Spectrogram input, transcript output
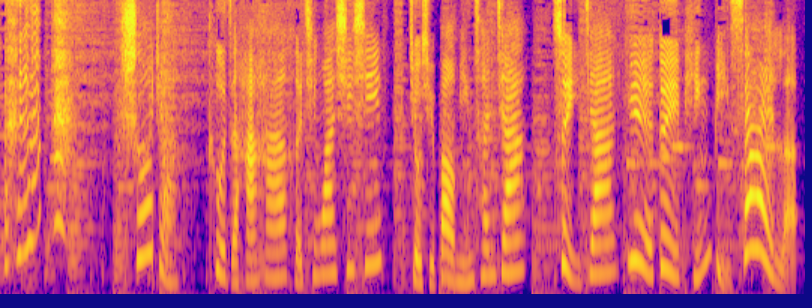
说着，兔子哈哈和青蛙西西就去报名参加最佳乐队评比赛了。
